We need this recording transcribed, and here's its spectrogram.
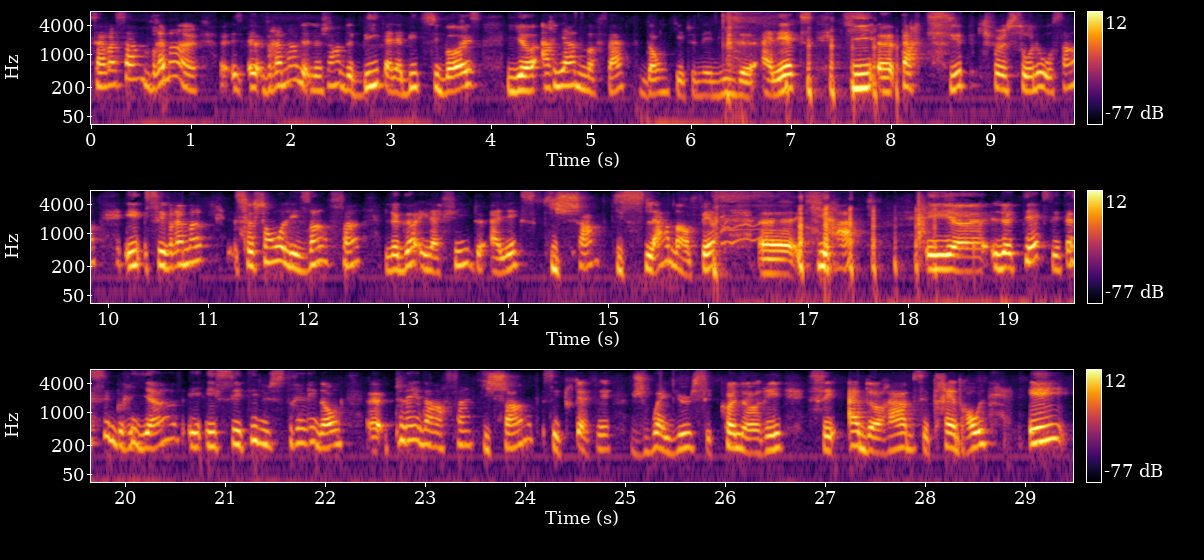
ça ressemble vraiment, à un- euh, vraiment le, le genre de beat à la Beatsy Boys. Il y a Ariane Moffat, donc, qui est une amie de Alex, qui euh, participe, qui fait un solo au centre. Et c'est vraiment, ce sont les enfants, le gars et la fille de Alex qui chantent, qui slament en fait, euh, qui rappent. Et euh, le texte est assez brillant et, et c'est illustré, donc, euh, plein d'enfants qui chantent. C'est tout à fait joyeux, c'est coloré, c'est adorable, c'est très drôle. Et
